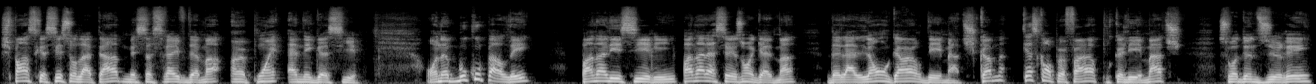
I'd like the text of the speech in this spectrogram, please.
Je pense que c'est sur la table, mais ce sera évidemment un point à négocier. On a beaucoup parlé pendant les séries, pendant la saison également, de la longueur des matchs. Comme qu'est-ce qu'on peut faire pour que les matchs soient d'une durée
